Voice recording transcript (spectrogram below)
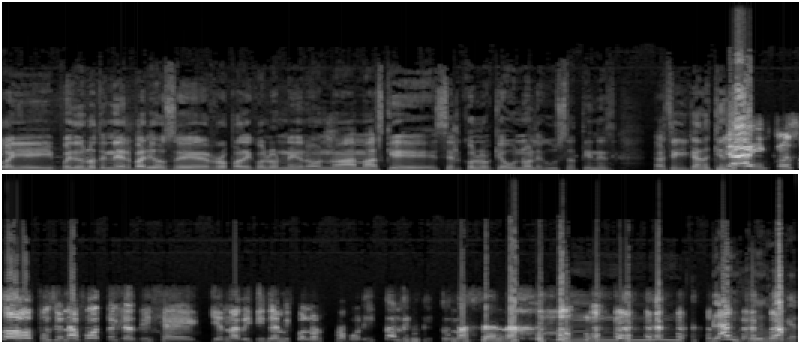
oye, ¿y puede uno tener varios eh, ropa de color negro? Nada más que es el color que a uno le gusta, tienes. Así que cada quien... se- ya, incluso puse una foto y les dije, quien adivine mi color favorito, le invito a una cena. Mm, blanco, igual que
